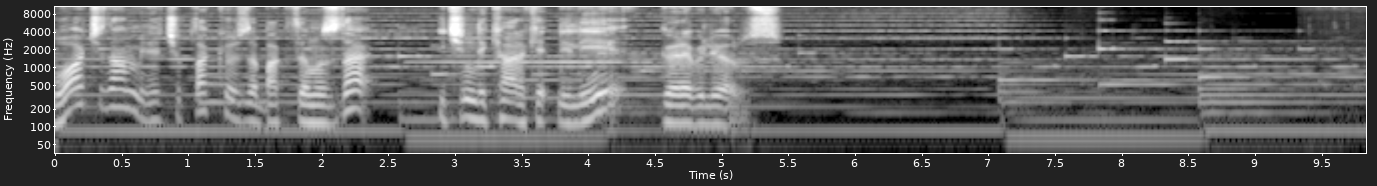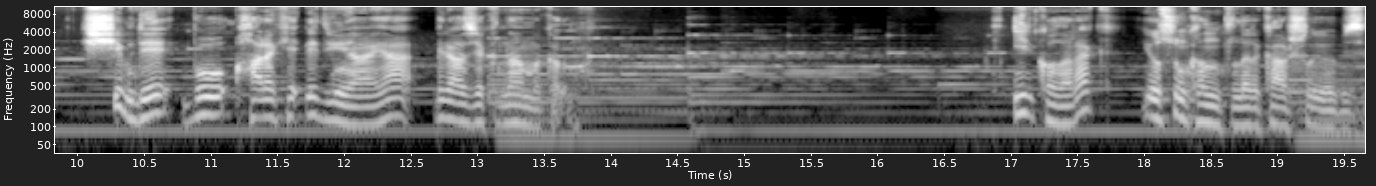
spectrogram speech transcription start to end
Bu açıdan bile çıplak gözle baktığımızda içindeki hareketliliği görebiliyoruz. Şimdi bu hareketli dünyaya biraz yakından bakalım. İlk olarak yosun kanıtları karşılıyor bizi.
